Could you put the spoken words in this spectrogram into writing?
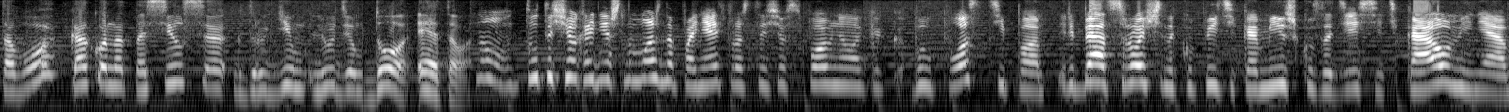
того, как он относился к другим людям до этого. Ну, тут еще, конечно, можно понять, просто еще вспомнила, как был пост, типа, ребят, срочно купите камишку за 10к у меня,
